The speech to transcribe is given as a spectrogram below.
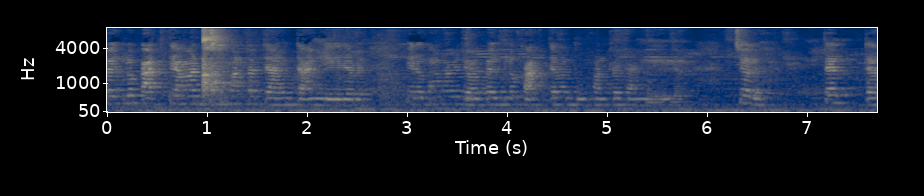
জলপাইগুলো কাটতে আমার দু ঘণ্টা টাইম টাইম লেগে যাবে। এরকম ভাবে জলপাইগুলো কাটতে আমার দু ঘণ্টা টাইম লেগে যাবে। চলো, টাটা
